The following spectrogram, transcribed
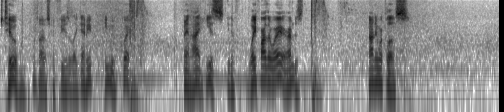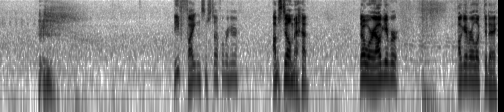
There's two of them. That's why I was confused. I was like, damn, he, he moved quick. Man, I he's either way farther away or I'm just not anywhere close. He fighting some stuff over here? I'm still mad. Don't worry, I'll give her... I'll give her a look today.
